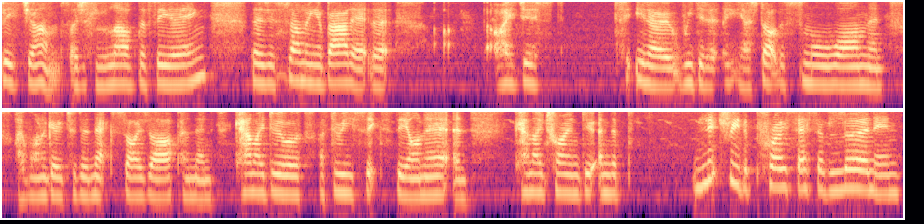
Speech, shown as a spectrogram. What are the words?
big jumps. I just love the feeling. There's just something about it that I just you know we did it. You know, start the small one, then I want to go to the next size up, and then can I do a, a 360 on it, and can I try and do and the literally the process of learning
